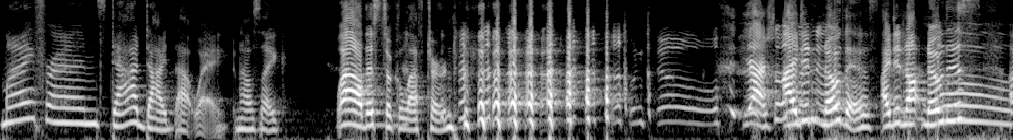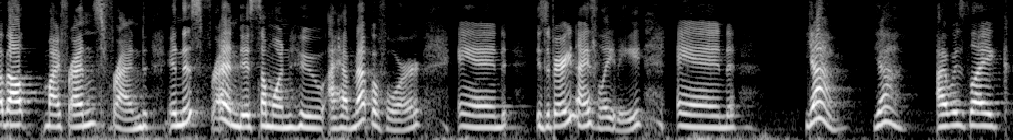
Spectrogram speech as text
my friend's dad died that way. And I was like, wow, this took a left turn. Oh no. Yes, I didn't know this. I did not know this Oh. about my friend's friend. And this friend is someone who I have met before and is a very nice lady. And yeah, yeah. I was like,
